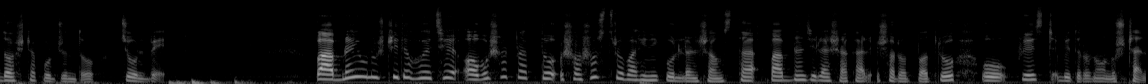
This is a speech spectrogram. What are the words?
দশটা পর্যন্ত চলবে। পাবনায় অনুষ্ঠিত হয়েছে অবসরপ্রাপ্ত সশস্ত্র বাহিনী কল্যাণ সংস্থা, পাবনা জেলা শাখার সনদপত্র ও ক্রেস্ট বিতরণ অনুষ্ঠান।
